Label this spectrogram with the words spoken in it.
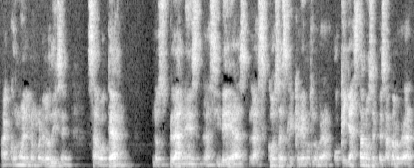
a, como el nombre lo dice, sabotear los planes, las ideas, las cosas que queremos lograr o que ya estamos empezando a lograr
